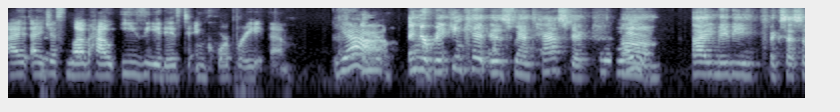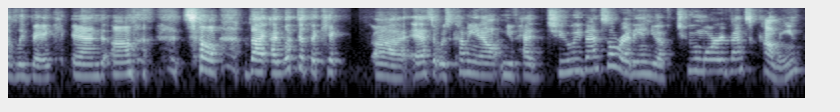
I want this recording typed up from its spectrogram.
I, I just love how easy it is to incorporate them. Yeah. And your, and your baking kit is fantastic. Um, I maybe excessively bake. And um, so the, I looked at the kit uh, as it was coming out, and you've had two events already, and you have two more events coming.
